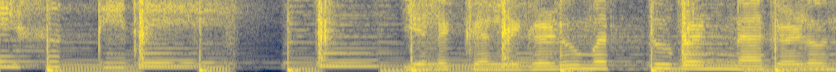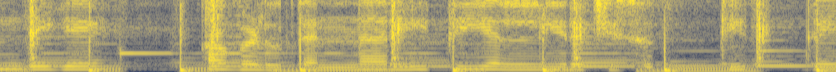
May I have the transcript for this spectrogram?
ಪೂರೈಸುತ್ತಿದೆ ಎಲೆಕಲೆಗಳು ಮತ್ತು ಬಣ್ಣಗಳೊಂದಿಗೆ ಅವಳು ತನ್ನ ರೀತಿಯಲ್ಲಿ ರಚಿಸುತ್ತಿದ್ದೆ.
